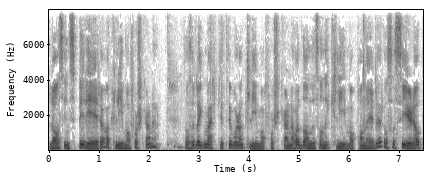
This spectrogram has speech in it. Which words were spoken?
la oss inspirere av klimaforskerne. Altså Legg merke til hvordan klimaforskerne har dannet sånne klimapaneler. Og så sier de at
